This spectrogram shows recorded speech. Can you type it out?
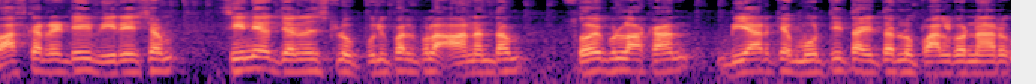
భాస్కర్ రెడ్డి వీరేశం సీనియర్ జర్నలిస్టులు పులిపల్పుల ఆనందం సోయబుల్లా ఖాన్ బీఆర్కే మూర్తి తదితరులు పాల్గొన్నారు.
